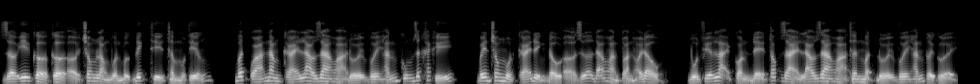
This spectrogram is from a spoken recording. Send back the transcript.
Giờ y cờ cờ ở trong lòng buồn bực đích thì thầm một tiếng, bất quá năm cái lao ra hỏa đối với hắn cũng rất khách khí, bên trong một cái đỉnh đầu ở giữa đã hoàn toàn hói đầu, bốn phía lại còn để tóc dài lao ra hỏa thân mật đối với hắn cười cười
